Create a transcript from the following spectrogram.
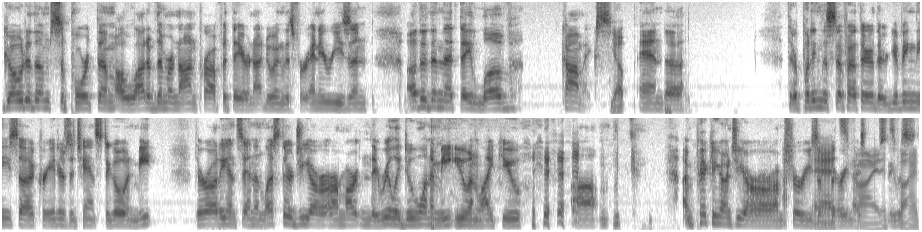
Go to them, support them. A lot of them are nonprofit. They are not doing this for any reason other than that they love comics. Yep. And uh, they're putting this stuff out there. They're giving these uh, creators a chance to go and meet their audience. And unless they're G.R.R. Martin, they really do want to meet you and like you. um, I'm picking on GRR. I'm sure he's a very nice fine, person. it's he was, fine.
